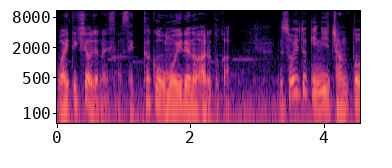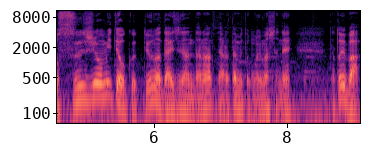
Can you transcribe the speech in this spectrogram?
湧いてきちゃうじゃないですか。せっかく思い入れのあるとか。でそういう時にちゃんと数字を見ておくっていうのは大事なんだなって改めて思いましたね。例えば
